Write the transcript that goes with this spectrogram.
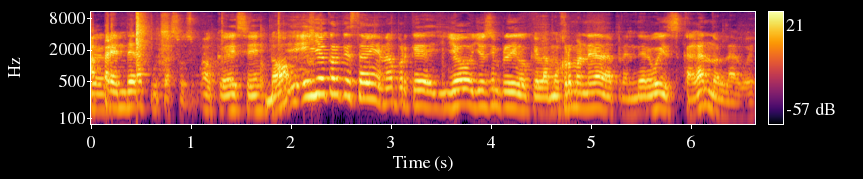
aprender a putazos, güey. Ok, sí. ¿No? Y, y yo creo que está bien, ¿no? Porque yo, yo siempre digo que la mejor manera de aprender, güey, es cagándola, güey.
